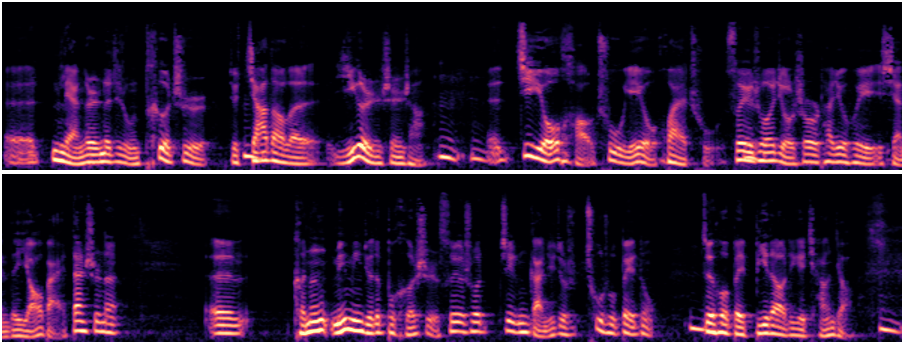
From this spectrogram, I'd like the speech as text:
呃两个人的这种特质就加到了一个人身上，嗯嗯，呃，既有好处也有坏处，所以说有时候他就会显得摇摆，但是呢，呃。可能明明觉得不合适，所以说这种感觉就是处处被动，最后被逼到这个墙角。嗯，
